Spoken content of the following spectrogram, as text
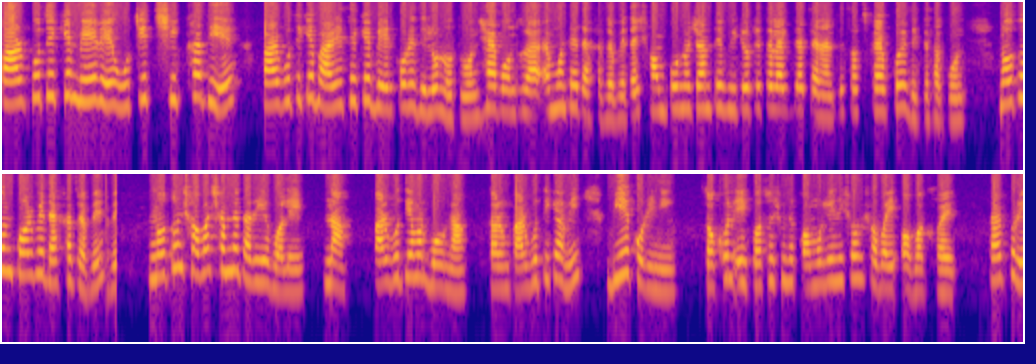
পার্বতীকে মেরে উচিত শিক্ষা দিয়ে পার্বতীকে বাড়ি থেকে বের করে দিল নতুন। হ্যাঁ বন্ধুরা, এমনটাই দেখা যাবে। তাই সম্পূর্ণ জানতে ভিডিওটিতে লাইক দেওয়া চ্যানেলটি সাবস্ক্রাইব করে দেখতে থাকুন। নতুন পর্বে দেখা যাবে। নতুন সবার সামনে দাঁড়িয়ে বলে, না, পার্বতী আমার বউ না, কারণ পার্বতীকে আমি বিয়ে করিনি। তখন এই কথা শুনে কমলিনী সহ সবাই অবাক হয়। তারপরে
